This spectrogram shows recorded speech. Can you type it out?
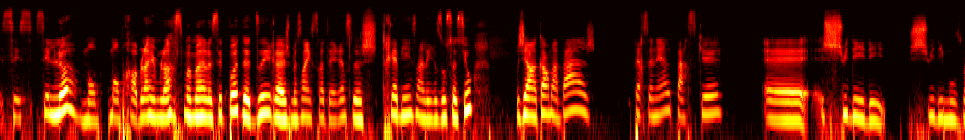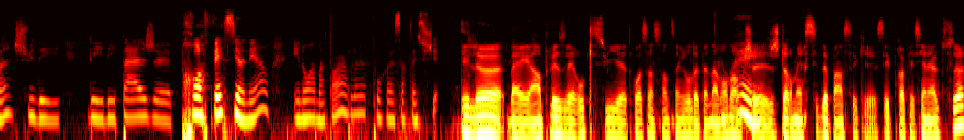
C'est là mon, problème, là, en ce moment. C'est pas de dire, euh, je me sens extraterrestre, là, je suis très bien sans les réseaux sociaux. J'ai encore ma page personnelle parce que euh, je suis des, mouvements, je suis des, pages euh, professionnelles et non amateurs, là, pour certains sujets. Et là, ben, en plus, Véro qui suit euh, 365 jours de peine d'amour, donc je, je te remercie de penser que c'est professionnel tout ça.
